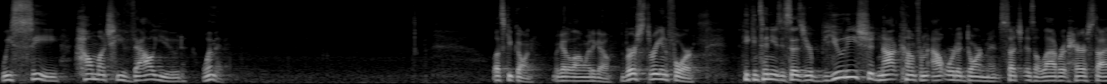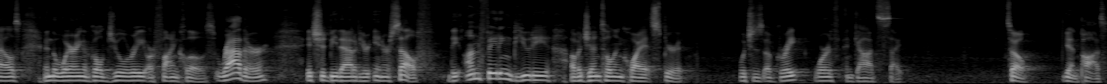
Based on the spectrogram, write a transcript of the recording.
we see how much he valued women. Let's keep going. We got a long way to go. Verse 3 and 4. He continues, he says, Your beauty should not come from outward adornment, such as elaborate hairstyles and the wearing of gold jewelry or fine clothes. Rather, it should be that of your inner self, the unfading beauty of a gentle and quiet spirit, which is of great worth in God's sight. So, again, pause.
